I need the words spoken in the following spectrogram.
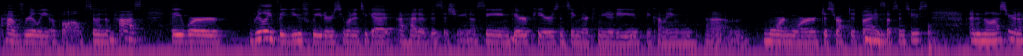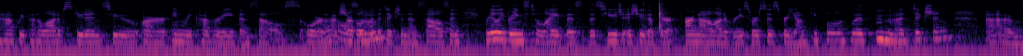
have really evolved. So in the mm-hmm. past, they were really the youth leaders who wanted to get ahead of this issue, you know, seeing their peers and seeing their community becoming um, more and more disrupted by mm-hmm. substance use. And in the last year and a half, we've had a lot of students who are in recovery themselves or That's have struggled awesome. with addiction themselves and really brings to light this, this huge issue that there are not a lot of resources for young people with mm-hmm. addiction. Um,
